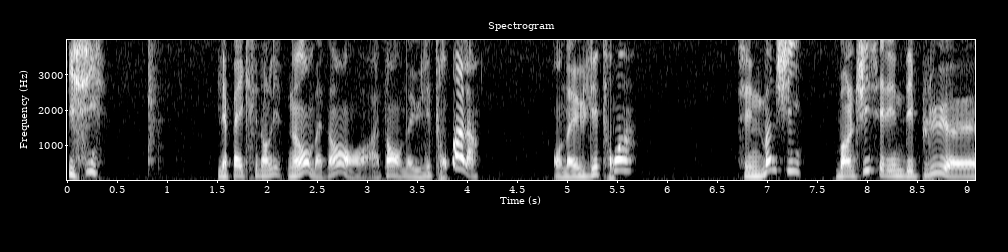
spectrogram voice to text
Ici Il a pas écrit dans le livre Non, bah non, attends, on a eu les trois là. On a eu les trois. C'est une Banshee. Banshee, c'est l'une des plus... euh,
